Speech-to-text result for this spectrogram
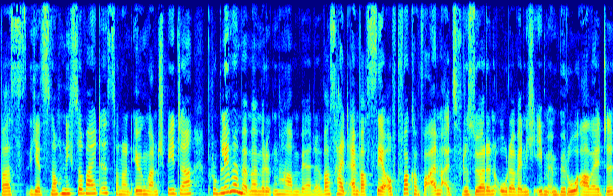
was jetzt noch nicht so weit ist, sondern irgendwann später, Probleme mit meinem Rücken haben werde, was halt einfach sehr oft vorkommt, vor allem als Friseurin oder wenn ich eben im Büro arbeite.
